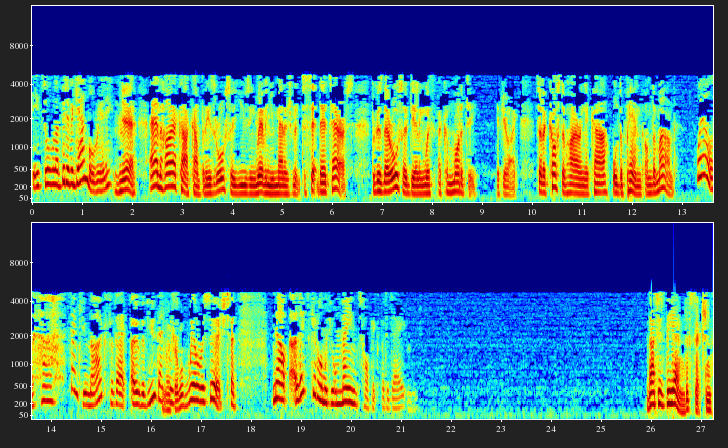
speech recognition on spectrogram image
It's all a bit of a gamble, really. Yeah, and hire car companies are also using revenue management to set their tariffs, because they're also dealing with a commodity, if you like. So the cost of hiring a car will depend on demand. Well, uh, thank you, Mark, for that overview. That No was trouble. well researched. now, uh, let's get on with your main topic for today. That is the end of section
